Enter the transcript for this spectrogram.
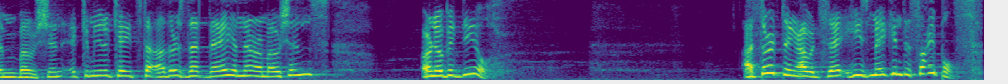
emotion, it communicates to others that they and their emotions are no big deal. A third thing I would say, he's making disciples.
